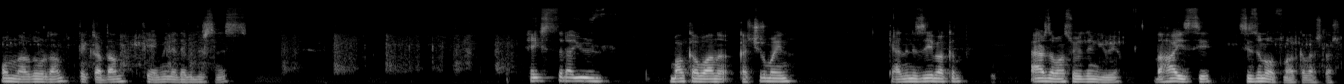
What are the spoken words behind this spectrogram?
Onları da oradan tekrardan temin edebilirsiniz. Ekstra 100 bal kabağını kaçırmayın. Kendinize iyi bakın. Her zaman söylediğim gibi daha iyisi sizin olsun arkadaşlar.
